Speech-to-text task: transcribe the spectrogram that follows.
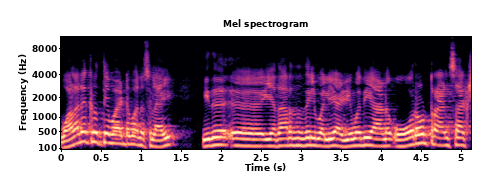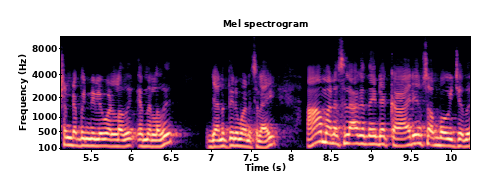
വളരെ കൃത്യമായിട്ട് മനസ്സിലായി. ഇത് യഥാർത്ഥത്തിൽ വലിയ അഴിമതിയാണ് ഓരോ ട്രാൻസാക്ഷന്റെ പിന്നിലും ഉള്ളത് എന്നുള്ളത്. ജനത്തിന് മനസ്സിലായി. ആ മനസ്സിലാകുന്നതിന്റെ കാര്യം സംഭവിച്ചത്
